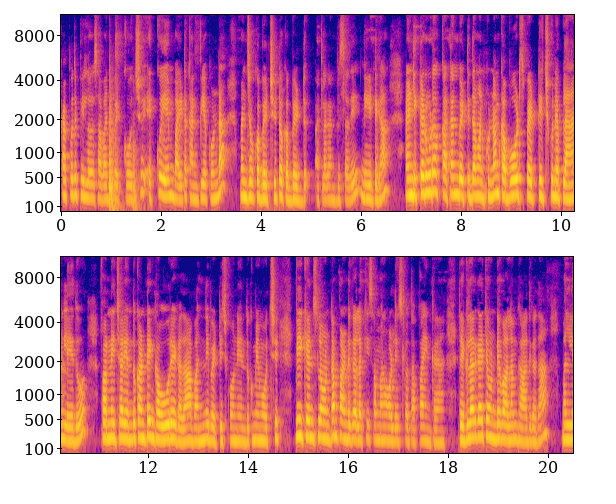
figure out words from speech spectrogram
కాకపోతే పిల్లోస్ అవన్నీ పెట్టుకోవచ్చు. ఎక్కువ ఏం బయట కనిపించకుండా మంచిగా ఒక బెడ్షీట్ ఒక బెడ్ అట్లా కనిపిస్తుంది నీట్గా. అండ్ ఇక్కడ కూడా కటన్ పెట్టిద్దాం అనుకున్నాం. కబోర్డ్స్ పెట్టించుకునే ప్లాన్ లేదు. ఫర్నిచర్ ఎందుకంటే ఇంకా ఊరే కదా అవన్నీ పెట్టించుకొని ఎందుకు మేము వచ్చి వీకెండ్స్లో ఉంటాం. పండుగలకి సమ్మర్ హాలిడేస్లో తప్ప ఇంకా రెగ్యులర్గా అయితే ఉండే వాళ్ళం కాదు కదా. మళ్ళీ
